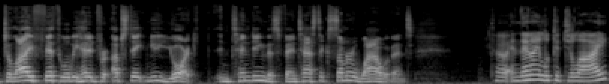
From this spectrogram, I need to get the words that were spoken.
July fifth, we'll be headed for upstate New York, intending this fantastic summer wow event. So and then I looked at July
